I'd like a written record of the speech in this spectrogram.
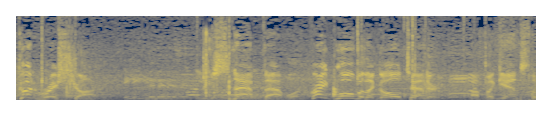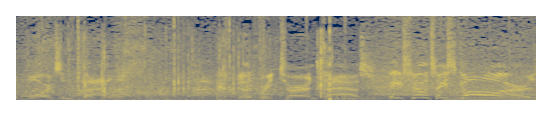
Good wrist shot. Snap that one. Great move of the goaltender. Up against the boards and battling. Good return pass. He shoots. He scores.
